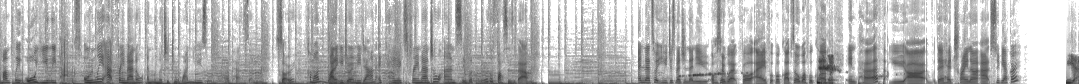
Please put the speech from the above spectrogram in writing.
monthly, or yearly packs only at Fremantle and limited to one use per person. So, come on, why don't you join me down at KX Fremantle and see what all the fuss is about? And that's what you just mentioned. Then you also work for a football club, so a WAFL club in Perth. You are the head trainer at Subiaco, Yes,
